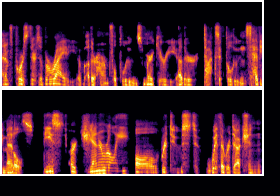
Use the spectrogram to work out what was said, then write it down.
And of course, there's a variety of other harmful pollutants, mercury, other toxic pollutants, heavy metals, these are generally all reduced with a reduction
